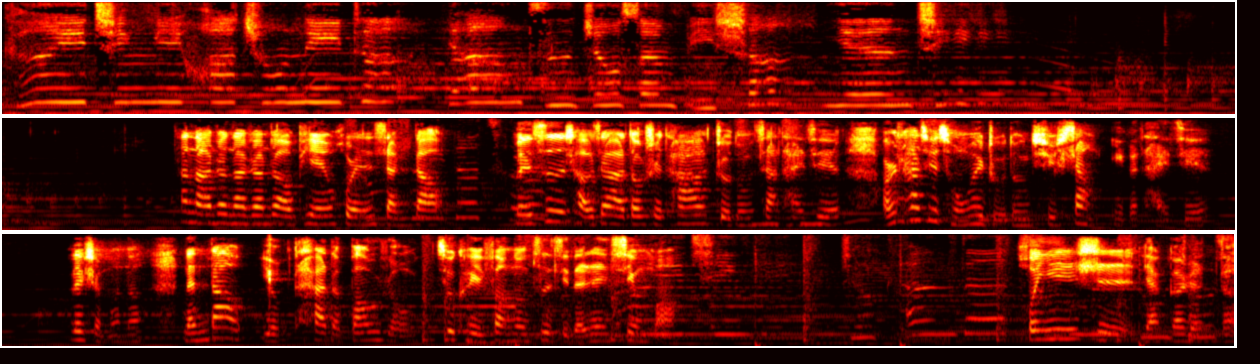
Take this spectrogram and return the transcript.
可以轻易画出你的样子，就算闭上眼睛。看着那张照片，忽然想到，每次吵架都是他主动下台阶，而他却从未主动去上一个台阶，为什么呢？难道有他的包容就可以放纵自己的任性吗？婚姻是两个人的，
